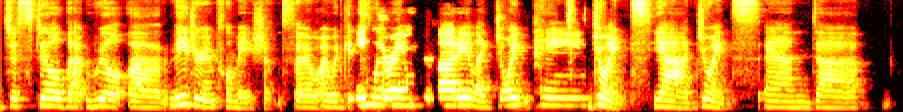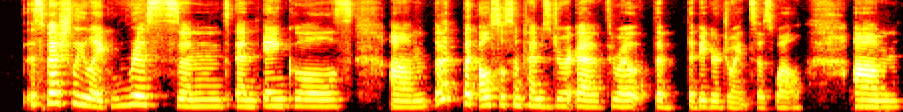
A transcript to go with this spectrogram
just still that real uh, major inflammation. So I would get flaring your body, like joint pain, joints, yeah, joints, and uh, especially like wrists and and ankles, um, but, but also sometimes uh, throughout the the bigger joints as well. Mm-hmm. Um,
